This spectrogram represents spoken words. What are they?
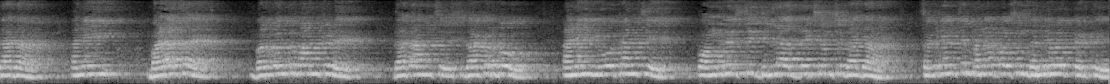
दादा आणि बाळासाहेब बलवंत मानकडे दादा आमचे सुधाकर भाऊ आणि युवकांचे काँग्रेसचे जिल्हा अध्यक्ष आमचे दादा सगळ्यांचे मनापासून धन्यवाद करते.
